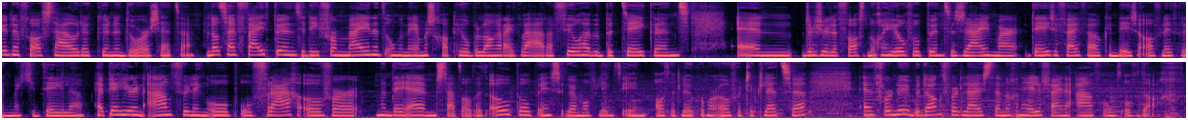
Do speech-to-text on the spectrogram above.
kunnen vasthouden, kunnen doorzetten. En dat zijn vijf punten die voor mij in het ondernemerschap heel belangrijk waren. Veel hebben betekend. En er zullen vast nog heel veel punten zijn. Maar deze vijf wil ik in deze aflevering met je delen. Heb jij hier een aanvulling op of vragen over? Mijn DM staat altijd open op Instagram of LinkedIn. Altijd leuk om erover te kletsen. En voor nu bedankt voor het luisteren en nog een hele fijne avond of dag.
